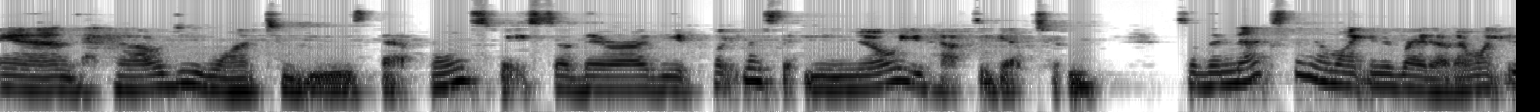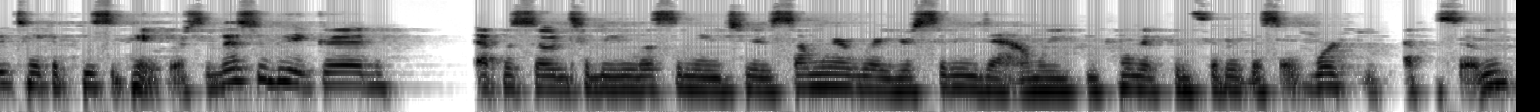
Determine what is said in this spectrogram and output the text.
and how do you want to use that blank space. So there are the appointments that you know you have to get to. So the next thing I want you to write out, I want you to take a piece of paper. So this would be a good episode to be listening to somewhere where you're sitting down, where you can kind of consider this a working episode.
